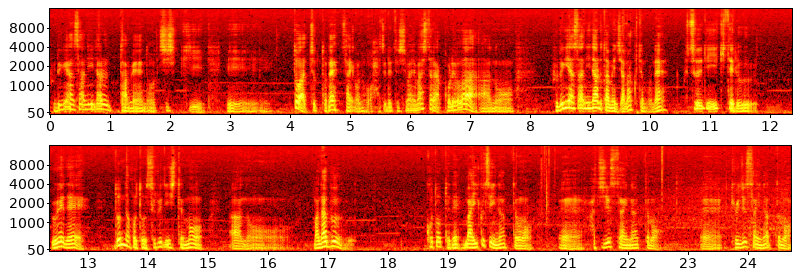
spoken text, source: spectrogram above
ー、古着屋さんになるための知識、えー、とはちょっとね最後の方外れてしまいましたがこれはあの古着屋さんになるためじゃなくてもね普通に生きてる上でどんなことをするにしてもあの学ぶことってね、まあ、いくつになっても、えー、80歳になっても、えー、90歳になっても、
